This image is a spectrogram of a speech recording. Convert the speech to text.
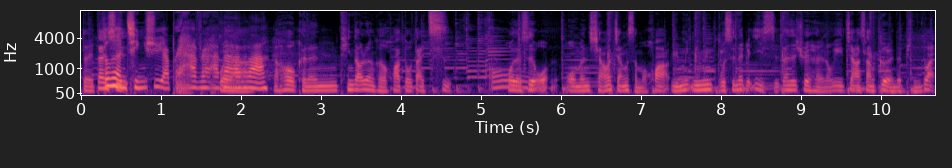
对，但是都很情绪啊，啪啪啪啪啪，然后可能听到任何话都带刺，哦、或者是我我们想要讲什么话，明明明明不是那个意思，但是却很容易加上个人的评断。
